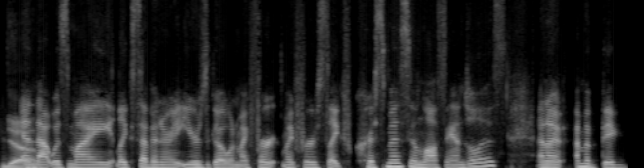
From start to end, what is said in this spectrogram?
Yeah, and that was my like seven or eight years ago when my first my first like Christmas in Los Angeles. And I I'm a big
